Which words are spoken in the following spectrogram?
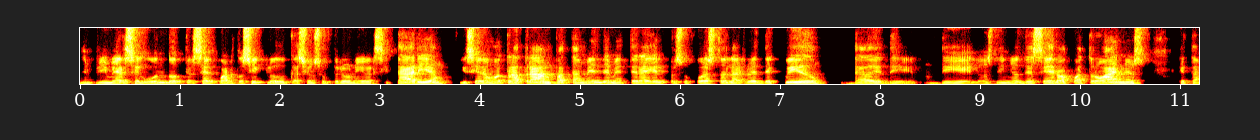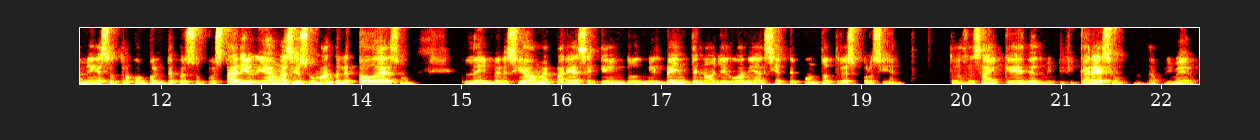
en primer, segundo, tercer, cuarto ciclo, educación superior universitaria. Hicieron otra trampa también de meter ahí el presupuesto de la red de cuido de, de, de los niños de 0 a 4 años que también es otro componente presupuestario, y aún así sumándole todo eso, la inversión me parece que en 2020 no llegó ni al 7.3%. Entonces hay que desmitificar eso, primero.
